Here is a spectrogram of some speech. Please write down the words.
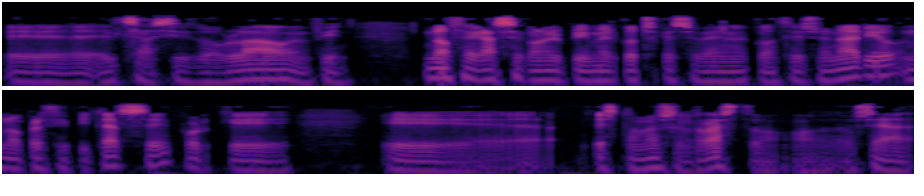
eh, el chasis doblado, en fin. No cegarse con el primer coche que se ve en el concesionario, no precipitarse porque eh, esto no es el rastro. O sea,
